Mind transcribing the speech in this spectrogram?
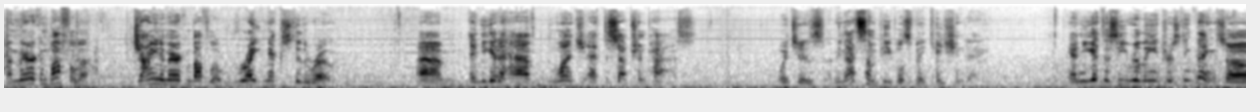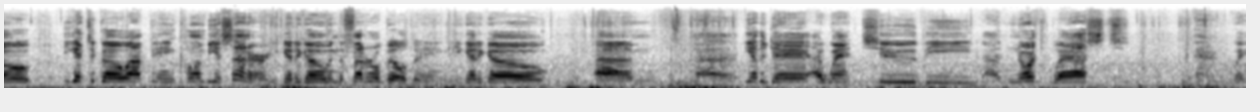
American buffalo giant American buffalo right next to the road. Um, and you get to have lunch at Deception Pass, which is, I mean, that's some people's vacation day. And you get to see really interesting things. So you get to go up in Columbia Center, you get to go in the federal building, you get to go. Um, uh, the other day, I went to the uh, Northwest. Uh, wait,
